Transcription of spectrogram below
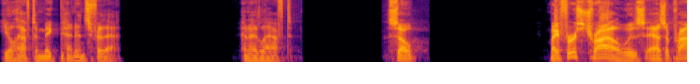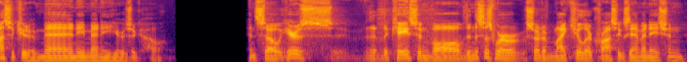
you'll have to make penance for that." And I laughed. So, my first trial was as a prosecutor many, many years ago. And so here's the, the case involved, and this is where sort of my killer cross examination,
